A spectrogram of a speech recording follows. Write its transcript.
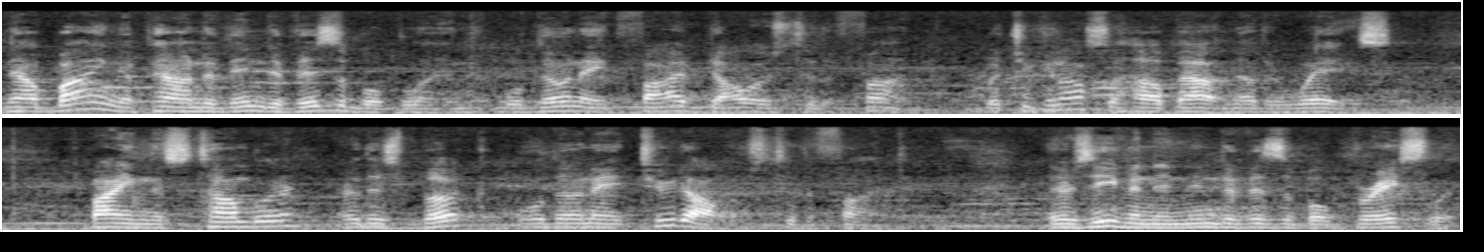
Now, buying a pound of Indivisible Blend will donate $5 to the fund, but you can also help out in other ways. Buying this tumbler or this book will donate $2 to the fund. There's even an Indivisible bracelet.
